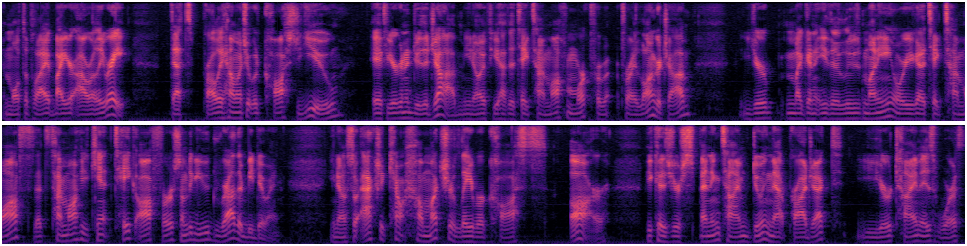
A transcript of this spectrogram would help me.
and multiply it by your hourly rate. That's probably how much it would cost you if you're going to do the job. You know, if you have to take time off from work for, for a longer job, you're might going to either lose money or you got to take time off. That's time off you can't take off for something you'd rather be doing. You know, so actually count how much your labor costs are because you're spending time doing that project. Your time is worth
